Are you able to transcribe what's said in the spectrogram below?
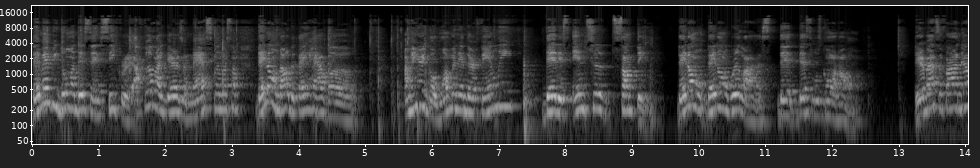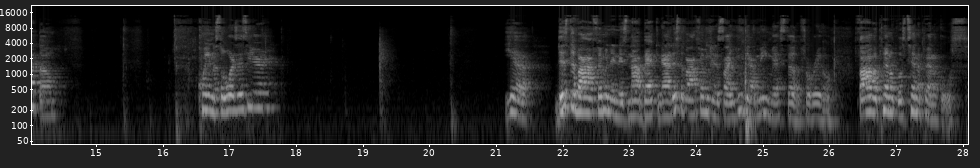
They may be doing this in secret. I feel like there's a masculine or something. They don't know that they have a, I'm hearing a woman in their family that is into something. They don't, they don't realize that this was going on. They're about to find out though. Queen of Swords is here. Yeah, this divine feminine is not backing out. This divine feminine is like, you got me messed up for real. Five of Pentacles, Ten of Pentacles.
